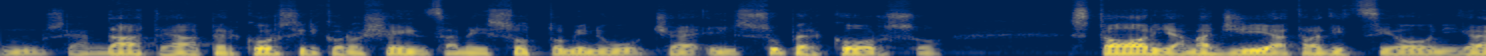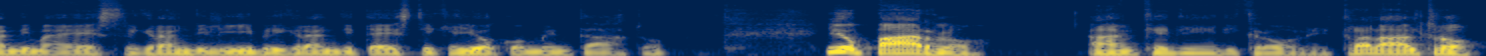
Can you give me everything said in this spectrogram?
mm, se andate a percorsi di conoscenza nei sottomenu c'è il supercorso storia, magia, tradizioni, grandi maestri, grandi libri, grandi testi che io ho commentato. Io parlo anche di, di Crowley. Tra l'altro,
